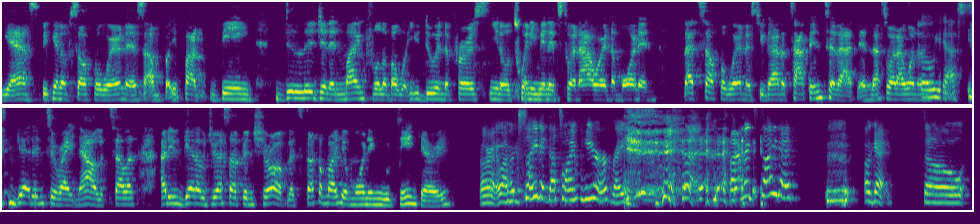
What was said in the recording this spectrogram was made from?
Yeah, speaking of self awareness, about being diligent and mindful about what you do in the first, you know, 20 minutes to an hour in the morning that self awareness. You got to tap into that. And that's what I want to oh, yes. get into right now. Let's tell us how do you get up, dress up, and show up? Let's talk about your morning routine, Kerri. All right. Well, I'm excited. That's why I'm here, right? I'm excited. Okay. So,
